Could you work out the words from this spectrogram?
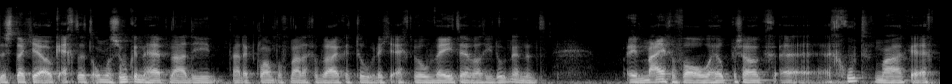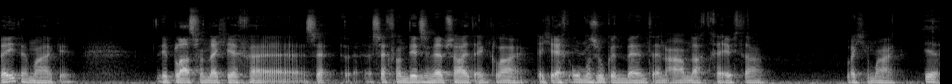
Dus dat je ook echt het onderzoekende hebt naar, die, naar de klant of naar de gebruiker toe. Dat je echt wil weten wat hij doet. En het in mijn geval heel persoonlijk uh, goed maken, echt beter maken. In plaats van dat je uh, zegt van dit is een website en klaar. Dat je echt onderzoekend bent en aandacht geeft aan wat je maakt. Ja.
